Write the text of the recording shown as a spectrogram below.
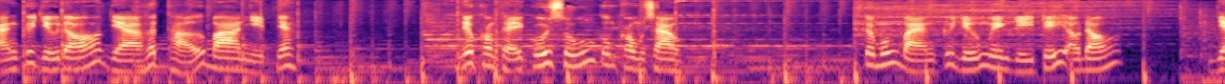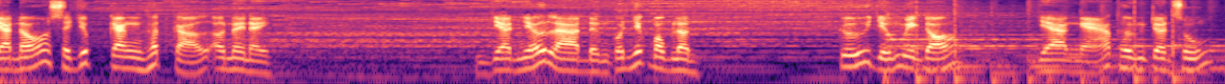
Bạn cứ giữ đó và hít thở ba nhịp nhé. Nếu không thể cúi xuống cũng không sao. Tôi muốn bạn cứ giữ nguyên vị trí ở đó, và nó sẽ giúp căng hết cỡ ở nơi này. Và nhớ là đừng có nhấc mông lên. Cứ giữ nguyên đó và ngã thân trên xuống.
